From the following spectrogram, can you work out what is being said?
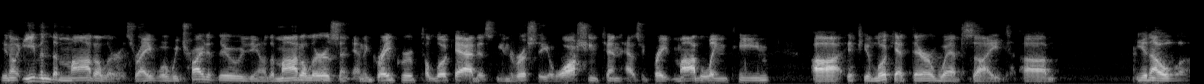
you know, even the modelers, right? What we try to do, you know, the modelers and, and a great group to look at is the University of Washington has a great modeling team. Uh, if you look at their website, um, you know,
